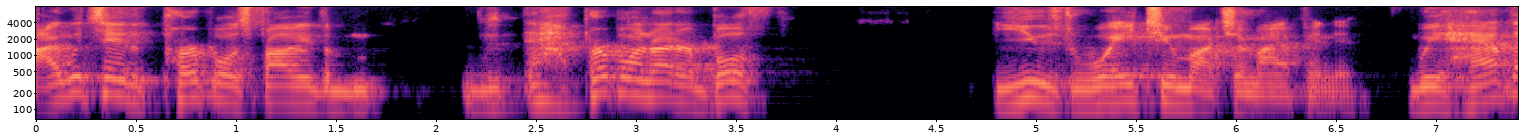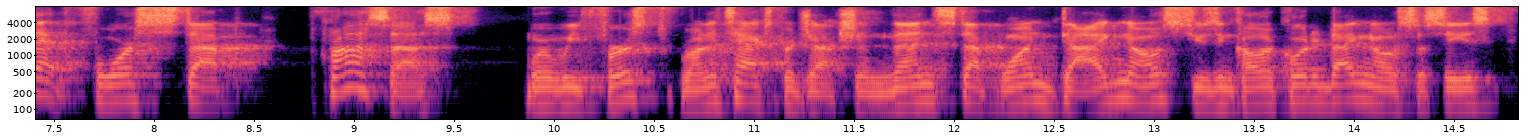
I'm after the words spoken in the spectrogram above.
I would say that purple is probably the, the purple and red are both used way too much, in my opinion. We have that four step process where we first run a tax projection, then step one, diagnose using color coded diagnoses,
